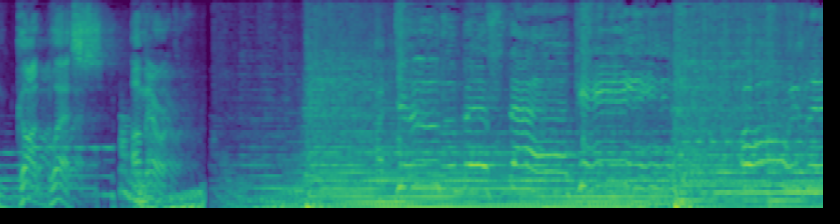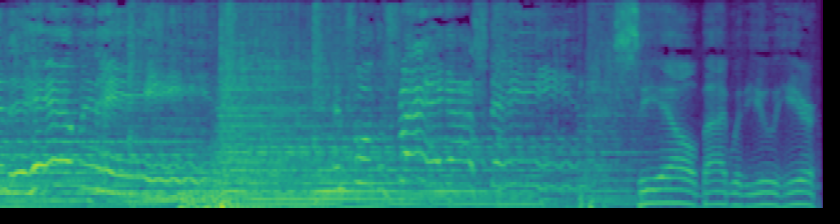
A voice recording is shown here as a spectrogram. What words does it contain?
God bless America. I do the best I can. Always lend a helping hand. And for the flag I stand. CL back with you here.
